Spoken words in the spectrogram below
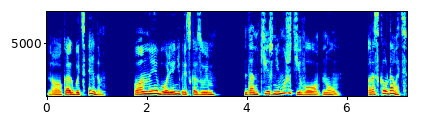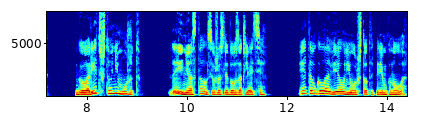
Но как быть с Эдом? Он наиболее непредсказуем. Данкир не может его, ну, расколдовать. Говорит, что не может. Да и не осталось уже следов заклятия. Это в голове у него что-то перемкнуло.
